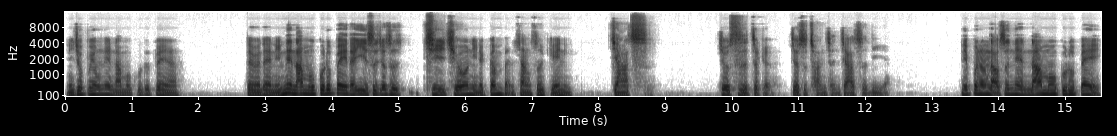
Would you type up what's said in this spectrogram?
你就不用念南无咕噜贝啊，对不对？你念南无咕噜贝的意思就是祈求你的根本上师给你加持，就是这个，就是传承加持力啊。你不能老是念南无咕噜贝，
